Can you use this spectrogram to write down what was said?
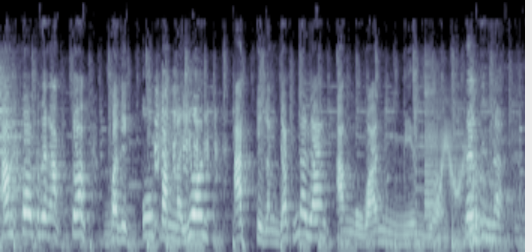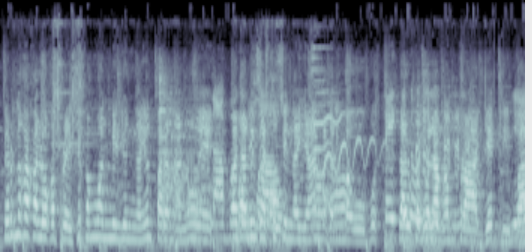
Ang pobreng aktor, balik upang ngayon at tinanggap na lang ang 1 million. Pwede na. Pero nakakaloka presyo, pang 1 million ngayon, parang ano eh, Laban madaling mo. gastusin na yan, madaling maubos. Take it Lalo or pag wala leave kang it. project, di ba?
